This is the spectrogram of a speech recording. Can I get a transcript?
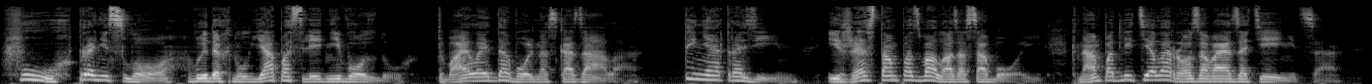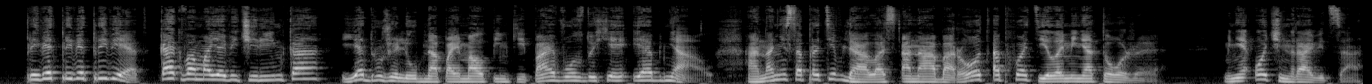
Фух, пронесло. Выдохнул я последний воздух. Твайлайт довольно сказала. Ты неотразим. И жестом позвала за собой. К нам подлетела розовая затейница. «Привет, привет, привет! Как вам моя вечеринка?» Я дружелюбно поймал Пинки Пай в воздухе и обнял. Она не сопротивлялась, а наоборот обхватила меня тоже. «Мне очень нравится.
